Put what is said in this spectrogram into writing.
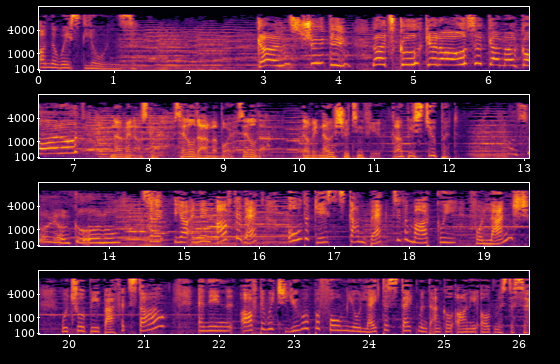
on the west lawns. Guns shooting! That's cool. Can I also come, Uncle Arnold? No, man, Oscar. Settle down, my boy. Settle down. There'll be no shooting for you. Don't be stupid. Sorry, Uncle Arnold. So, yeah, and then after that, all the guests come back to the marquee for lunch, which will be Buffett style. And then after which you will perform your latest statement, Uncle Arnie, old Mr. Sir.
